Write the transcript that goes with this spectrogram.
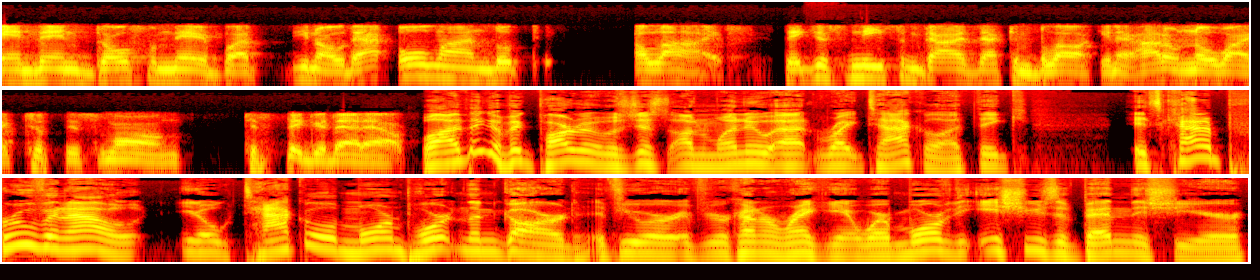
and then go from there. But you know that O line looked alive. They just need some guys that can block, and I don't know why it took this long to figure that out. Well, I think a big part of it was just Onwenu at right tackle. I think it's kind of proven out, you know, tackle more important than guard. If you were if you were kind of ranking it, where more of the issues have been this year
